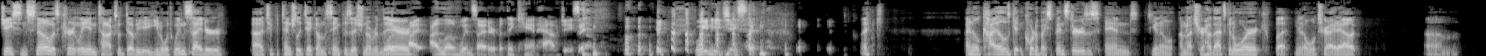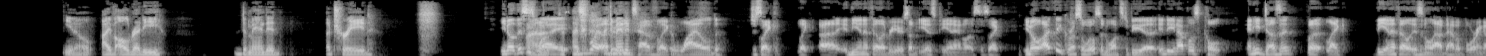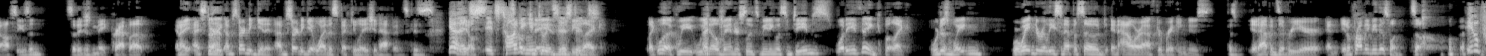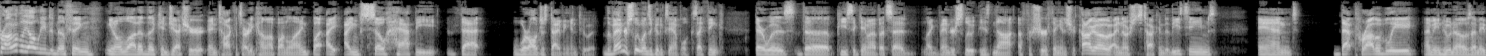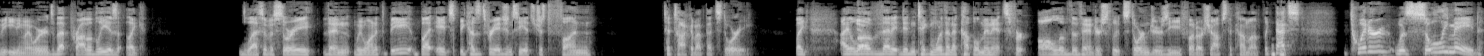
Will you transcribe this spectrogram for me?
Jason Snow is currently in talks with W, you know, with Winsidr uh, to potentially take on the same position over there. Look, I, I love Winsidr, but they can't have Jason. we, we, need Jason. like, I know Kyle's getting courted by spinsters, and you know, I'm not sure how that's going to work, but you know, we'll try it out. Um, you know, I've already demanded a trade you know, this is uh, why this is why other demanded, leagues have like wild, just like like uh, in the NFL every year, some ESPN analyst is like, you know, I think Russell Wilson wants to be a Indianapolis Colt, and he doesn't. But like the NFL isn't allowed to have a boring off season, so they just make crap up. And I, I started, yeah. I'm starting to get it. I'm starting to get why the speculation happens because yeah, it's know, it's talking into existence. Be like, like, look, we we know Vandersloot's meeting with some teams. What do you think? But like, we're just waiting we're waiting to release an episode an hour after breaking news because it happens every year and it'll probably be this one. So it'll probably all lead to nothing, you know, a lot of the conjecture and talk that's already come up online, but I, I'm so happy that we're all just diving into it. The Vandersloot one's a good example because I think there was the piece that came out that said like Vandersloot is not a for sure thing in Chicago. I know she's talking to these teams and that probably, I mean, who knows? I may be eating my words, but that probably is like less of a story than we want it to be. But it's because it's free agency. It's just fun to talk about that story. Like, I love yeah. that it didn't take more than a couple minutes for all of the Vandersloot Storm jersey photoshops to come up. Like, that's Twitter was solely made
